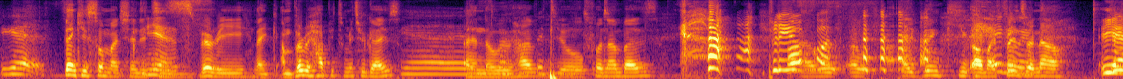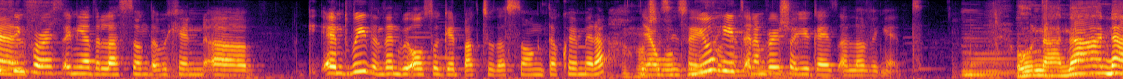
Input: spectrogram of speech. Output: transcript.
Yes. thank you so much, and it is Yes. very like I'm very happy to meet you guys, Yes. and I will have your phone numbers. Please, I, will, I, will- I think you are my friends Anyway. right now. please sing for us any other last song that we can uh, end with, and then we also get back to the song Takwemera, which Yeah, is we'll his new hit, them and I'm very sure you guys are loving it. Oh na na na.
